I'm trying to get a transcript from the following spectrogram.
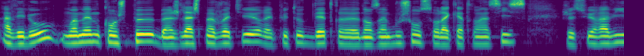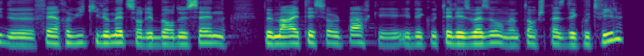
à vélo. Moi-même, quand je peux, ben, je lâche ma voiture et plutôt que d'être dans un bouchon sur la 86, je suis ravi de faire 8 km sur les bords de Seine, de m'arrêter sur le parc et, et d'écouter les oiseaux en même temps que je passe des coups de fil.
